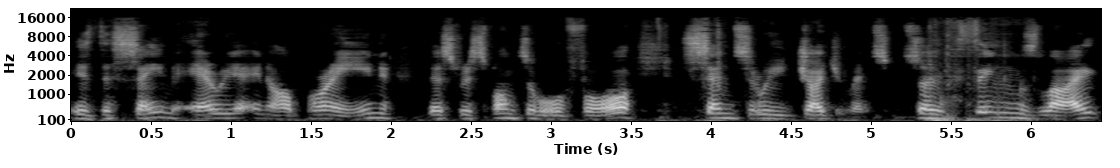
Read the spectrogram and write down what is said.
is the same area in our brain that's responsible for sensory judgments. So things like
